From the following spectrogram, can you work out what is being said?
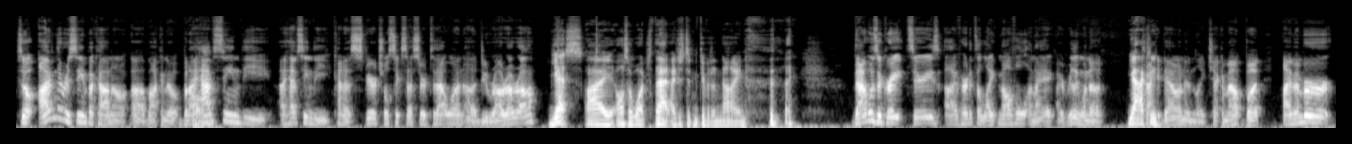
So I've never seen Baccano, uh, Baccano, but I Oh. have seen the I have seen the kind of spiritual successor to that one, uh, Durarara. Yes, I also watched that. I just didn't give it a nine. That was a great series. I've heard it's a light novel, and I I really want to yeah, track actually, it down and like check them out. But I remember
